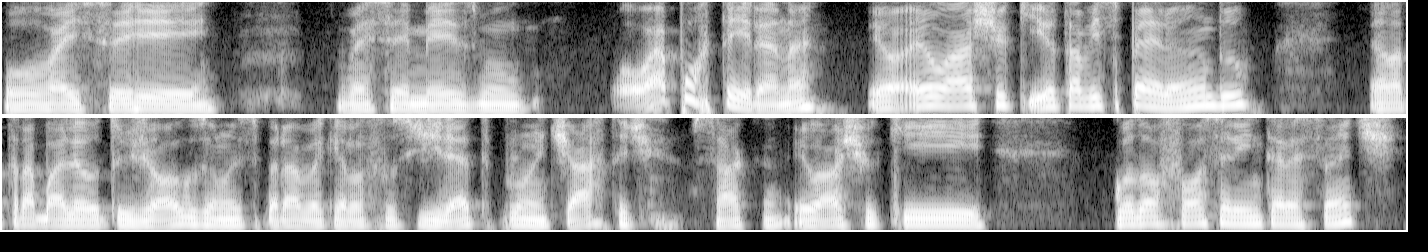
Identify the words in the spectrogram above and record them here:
Ou vai ser, vai ser mesmo ou é a porteira, né? Eu, eu acho que eu tava esperando ela trabalhar outros jogos, eu não esperava que ela fosse direto pro Uncharted, saca? Eu acho que God of War seria interessante,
